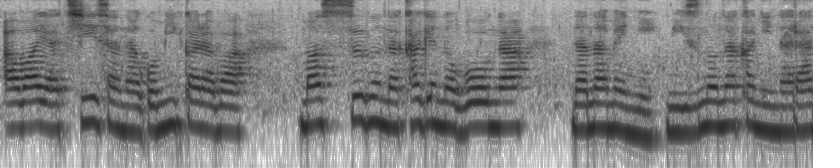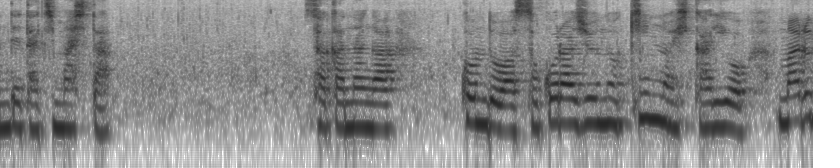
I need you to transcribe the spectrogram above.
泡や小さなゴミからはまっすぐな影の棒が斜めに水の中に並んで立ちました。魚が今度はそこら中の金の光をまるっ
